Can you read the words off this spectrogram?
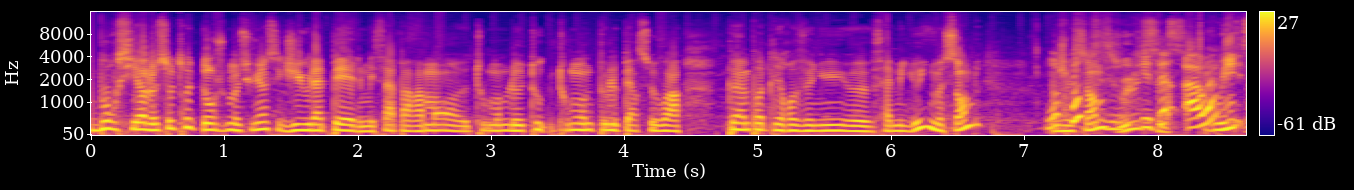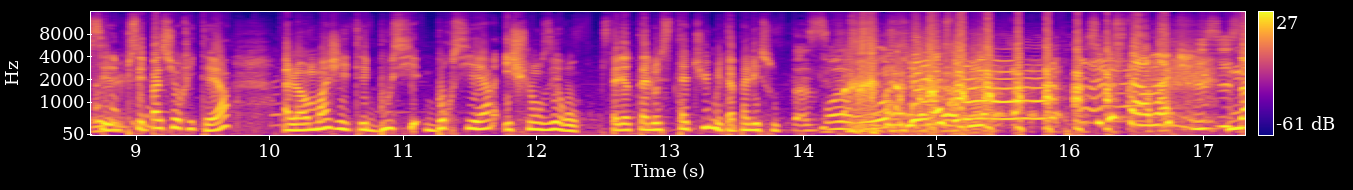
boursière. Le seul truc dont je me souviens, c'est que j'ai eu l'APL, mais ça apparemment euh, tout le monde le tout, tout le monde peut le percevoir, peu importe les revenus euh, familiaux, il me semble. Non, je me pense semble. que Ah ouais Oui, c'est c'est pas sur critère. Alors moi j'ai été boursière, boursière échelon zéro. C'est-à-dire que tu as le statut mais t'as pas les sous. C'est quoi cette arnaque Non,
